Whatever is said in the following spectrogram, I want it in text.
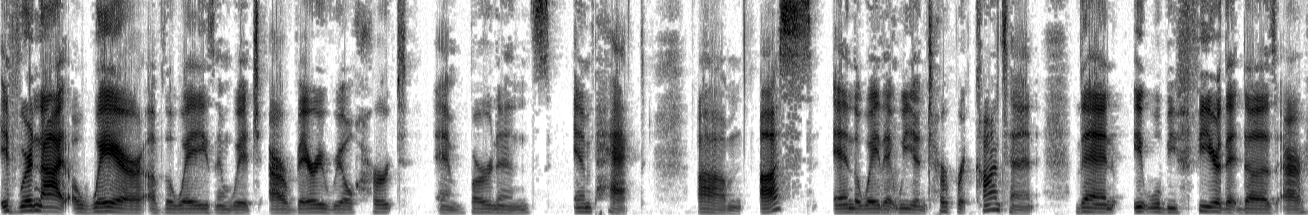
if we're not aware of the ways in which our very real hurt and burdens impact um, us and the way that Mhm. we interpret content, then it will be fear that does our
